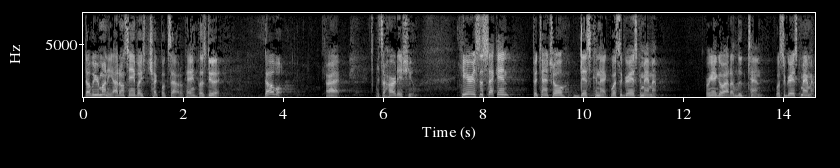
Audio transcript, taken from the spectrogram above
Double your money. I don't see anybody's checkbooks out, okay? Let's do it. Double. All right. It's a heart issue. Here is the second potential disconnect. What's the greatest commandment? We're going to go out of Luke 10. What's the greatest commandment?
